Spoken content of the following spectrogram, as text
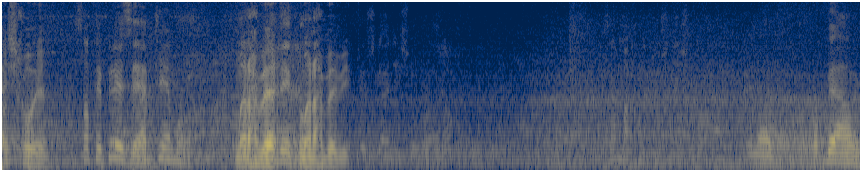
عايش خويا صافي بليزير مرحبا. مرحبا بك. ربي يعاونك.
